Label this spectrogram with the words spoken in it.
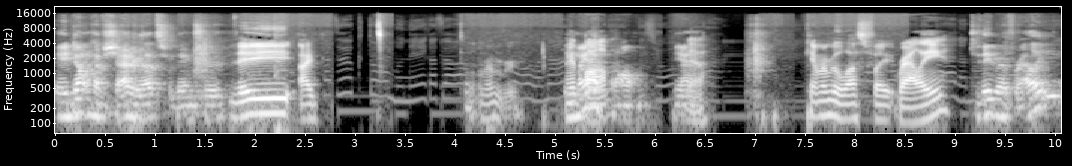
They don't have shatter, that's for damn sure. They I don't remember. They And might bomb. have bomb. Yeah. Yeah. Can't remember the last fight. Rally. Do they have rally?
